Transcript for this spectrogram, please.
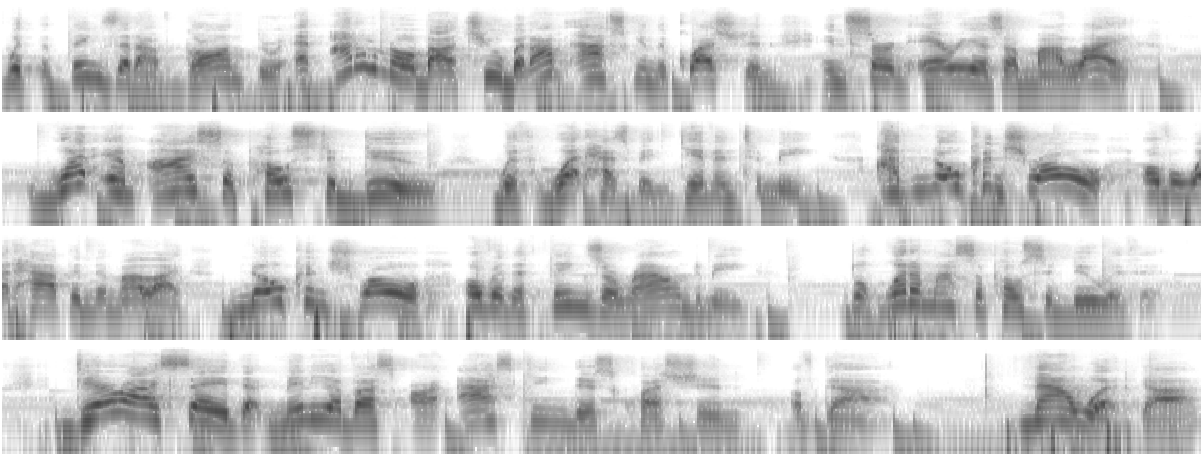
with the things that I've gone through? And I don't know about you, but I'm asking the question in certain areas of my life what am I supposed to do with what has been given to me? I have no control over what happened in my life, no control over the things around me. But what am I supposed to do with it? Dare I say that many of us are asking this question of God. Now what, God?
